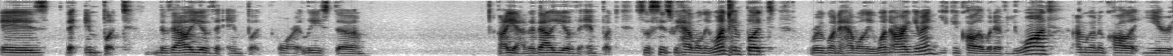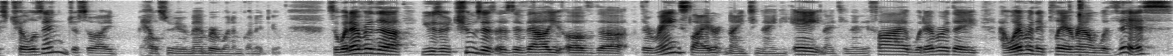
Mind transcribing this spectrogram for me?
is the input, the value of the input, or at least the uh, yeah, the value of the input. So since we have only one input, we're going to have only one argument. You can call it whatever you want. I'm going to call it years chosen, just so I helps me remember what I'm going to do. So whatever the user chooses as the value of the, the range slider, 1998, 1995, whatever they, however they play around with this,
